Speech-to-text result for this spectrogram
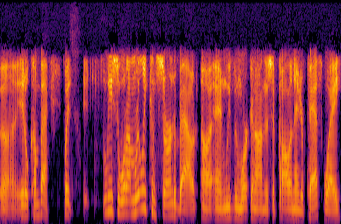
uh, it'll come back. But Lisa, what I'm really concerned about, uh, and we've been working on this at Pollinator Pathway,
